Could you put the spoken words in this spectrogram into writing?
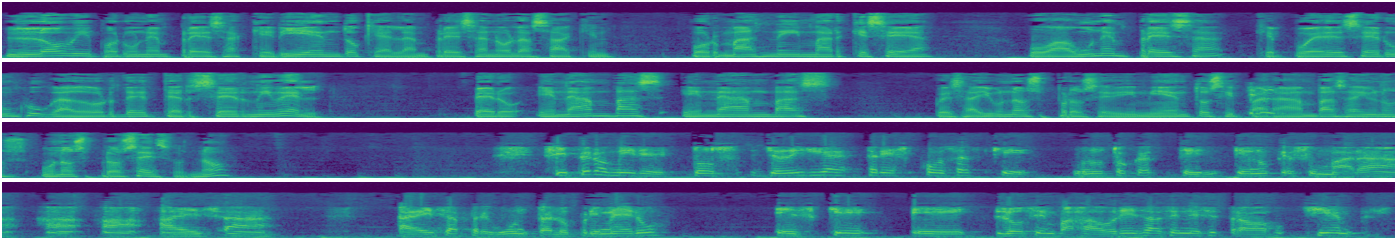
lobby por una empresa, queriendo que a la empresa no la saquen, por más Neymar que sea, o a una empresa que puede ser un jugador de tercer nivel. Pero en ambas, en ambas, pues hay unos procedimientos y para ambas hay unos, unos procesos, ¿no? Sí, pero mire, dos, yo diría tres cosas que uno toca, que sumar a, a, esa, a esa pregunta. Lo primero es que eh, los embajadores hacen ese trabajo siempre,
